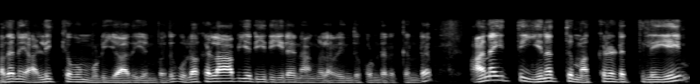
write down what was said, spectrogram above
அதனை அழிக்கவும் முடியாது என்பது உலகளாவிய ரீதியிலே நாங்கள் அறிந்து கொண்டிருக்கின்ற அனைத்து இனத்து மக்களிடத்திலேயும்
